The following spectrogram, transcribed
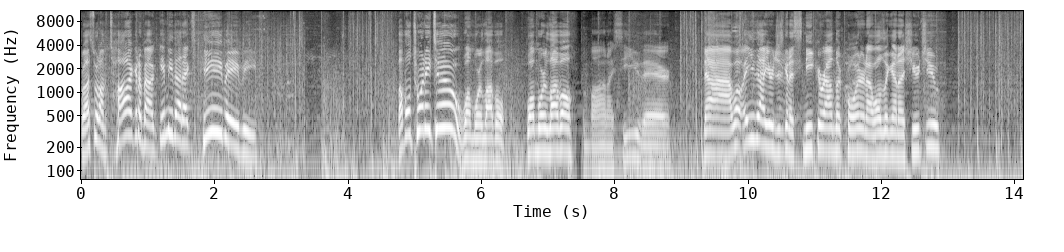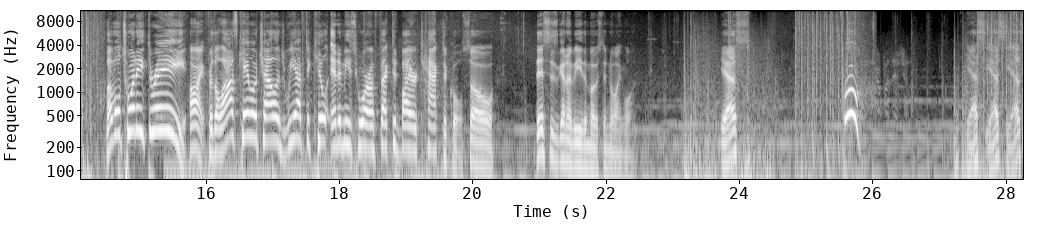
That's what I'm talking about. Give me that XP, baby. Level 22. One more level. One more level. Come on, I see you there. Nah, well, you thought you were just going to sneak around the corner and I wasn't going to shoot you? Level 23. All right, for the last camo challenge, we have to kill enemies who are affected by our tactical. So this is going to be the most annoying one. Yes. Woo. Yes, yes, yes.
